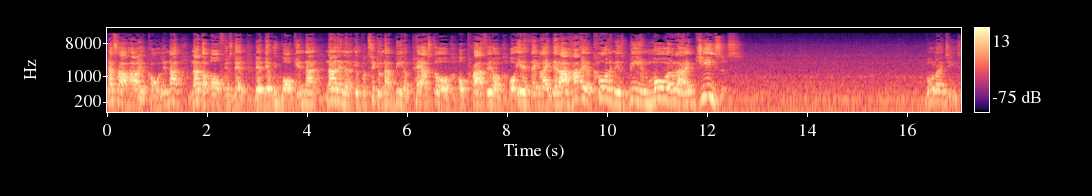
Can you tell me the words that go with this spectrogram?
That's our higher calling, not not the office that that, that we walk in, not not in, a, in particular, not being a pastor or, or prophet or, or anything like that. Our higher calling is being more like Jesus. More like Jesus.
